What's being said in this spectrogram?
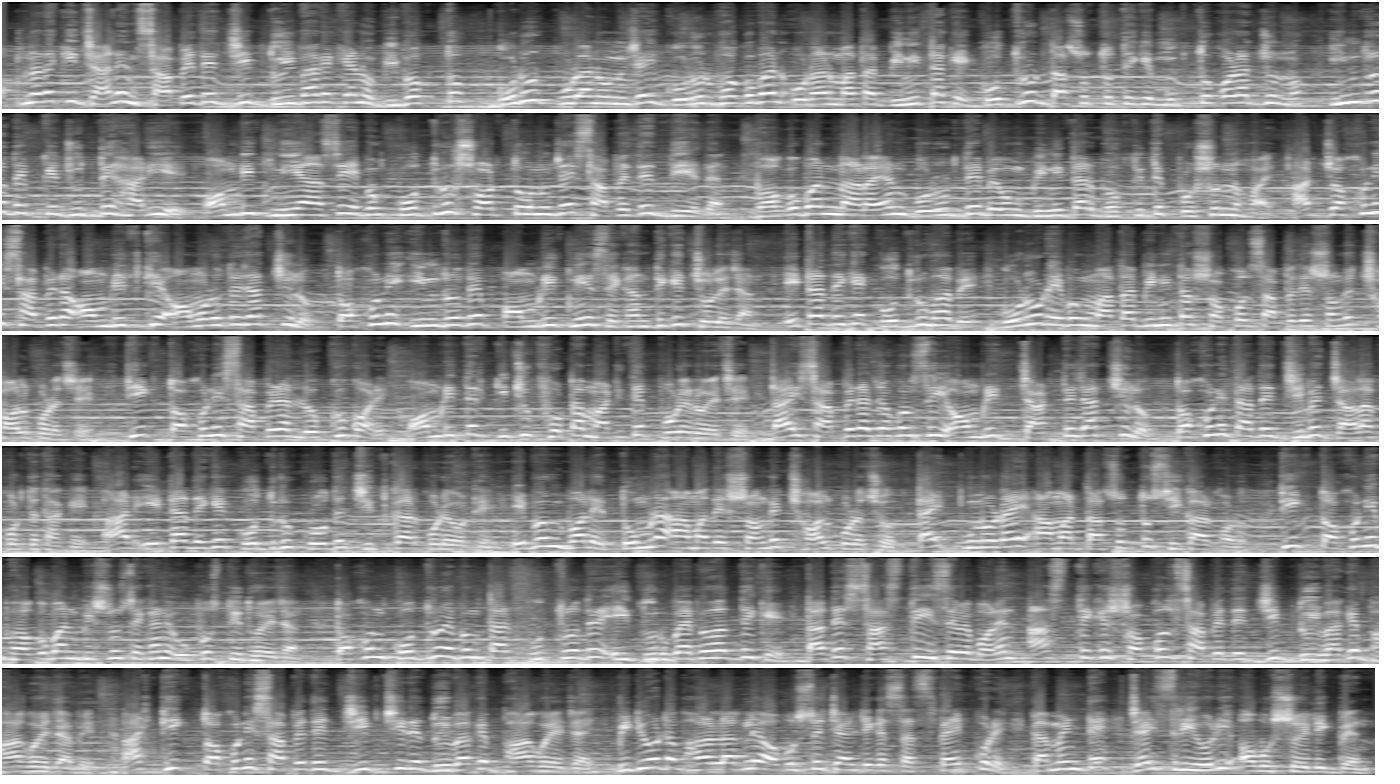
আপনারা কি জানেন সাপেদের জীব দুই ভাগে কেন বিভক্ত? গরুর পুরাণ অনুযায়ী গরুর ভগবান ওনার মাতা বিনিতাকে কদ্রুর দাসত্ব থেকে মুক্ত করার জন্য ইন্দ্রদেবকে যুদ্ধে হারিয়ে অমৃত নিয়ে আসে এবং কদ্রুর শর্ত অনুযায়ী সাপেদের দিয়ে দেন। ভগবান নারায়ণ গরুর দেব এবং বিনিতার ভক্তিতে প্রসন্ন হয়। আর যখনই সাপেরা অমৃত খেয়ে অমর হতে যাচ্ছিল, তখনই ইন্দ্রদেব অমৃত নিয়ে সেখান থেকে চলে যান। এটা দেখে কদ্রু ভাবে গরুর এবং মাতা বিনিতা সকল সাপেদের সঙ্গে ছল করেছে ঠিক তখনই সাপেরা লক্ষ্য করে, অমৃতের কিছু ফোঁটা মাটিতে পড়ে রয়েছে। তাই সাপেরা যখন সেই অমৃত চাটতে যাচ্ছিল, তখনই তাদের জীবে জ্বালা করতে থাকে। আর এটা দেখে কদ্রু ক্রোধে চিৎকার করে ওঠে এবং বলে, তোমরা আমাদের সঙ্গে ছল করেছ, তাই পুনরায় আমার দাসত্ব স্বীকার করো। ঠিক তখনই ভগবান বিষ্ণু সেখানে উপস্থিত হয়ে যান। তখন কদ্রু এবং তার পুত্রদের এই দুর্ব্যবহার দেখে তাদের শাস্তি হিসেবে বলেন, আজ থেকে সকল সাপেদের জীব দুই ভাগে ভাগ হয়ে যাবে। আর ঠিক তখনই সাপেদের জীব ছিঁড়ে দুই ভাগে ভাগ হয়ে যায়। ভিডিওটা ভালো লাগলে অবশ্যই চ্যানেলটিকে সাবস্ক্রাইব করে কমেন্টে জয় শ্রীহরি অবশ্যই লিখবেন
